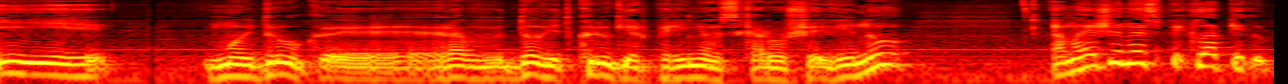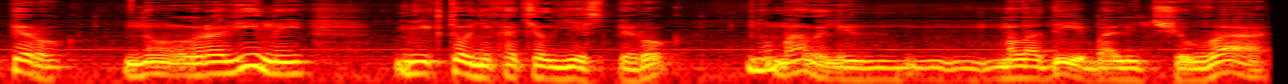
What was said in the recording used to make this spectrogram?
и мой друг э, Довид Крюгер перенес хорошее вино, а моя жена спекла пирог. Но раввины, никто не хотел есть пирог. Ну, мало ли, молодые бали чува,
